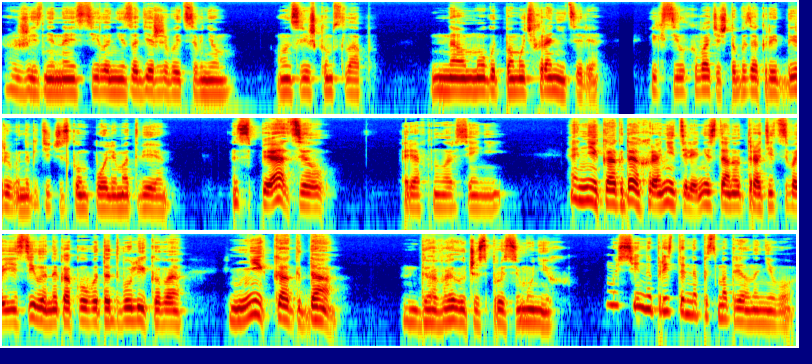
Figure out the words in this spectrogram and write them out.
Жизненная сила не задерживается в нем. Он слишком слаб. Нам могут помочь хранители. Их сил хватит, чтобы закрыть дыры в энергетическом поле Матвея. «Спятил!» – рявкнул Арсений. «Никогда хранители не станут тратить свои силы на какого-то двуликого. Никогда!» «Давай лучше спросим у них». Мужчина пристально посмотрел на него.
